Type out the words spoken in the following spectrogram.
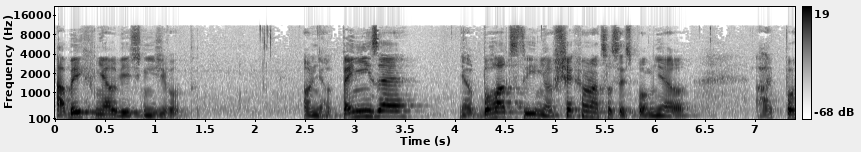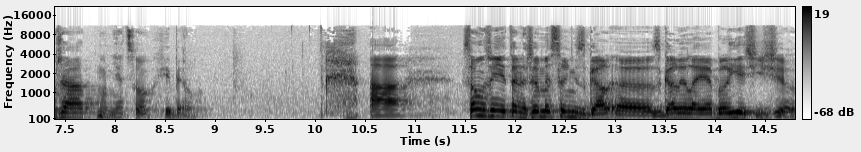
abych měl věčný život. On měl peníze, měl bohatství, měl všechno, na co si vzpomněl, ale pořád mu něco chybělo. A samozřejmě ten řemeslník z, Gal, eh, z Galileje byl Ježíš. Jo?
